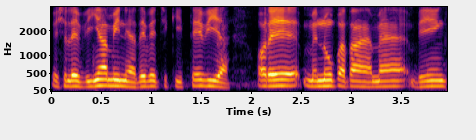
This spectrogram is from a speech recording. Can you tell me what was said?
ਪਿਛਲੇ 20 ਮਹੀਨਿਆਂ ਦੇ ਵਿੱਚ ਕੀਤੇ ਵੀ ਆ। ਔਰ ਇਹ ਮੈਨੂੰ ਪਤਾ ਹੈ, ਮੈਂ ਬੀਇੰਗ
